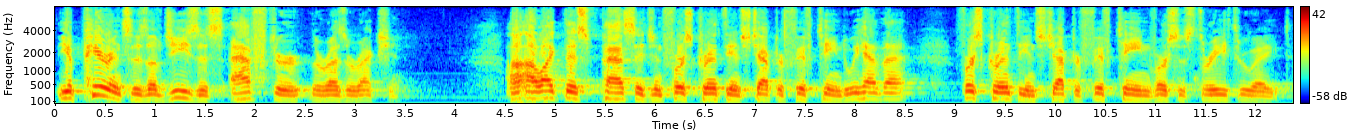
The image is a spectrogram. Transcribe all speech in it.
the appearances of Jesus after the resurrection. I, I like this passage in 1 Corinthians chapter 15. Do we have that? 1 Corinthians chapter 15, verses 3 through 8.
